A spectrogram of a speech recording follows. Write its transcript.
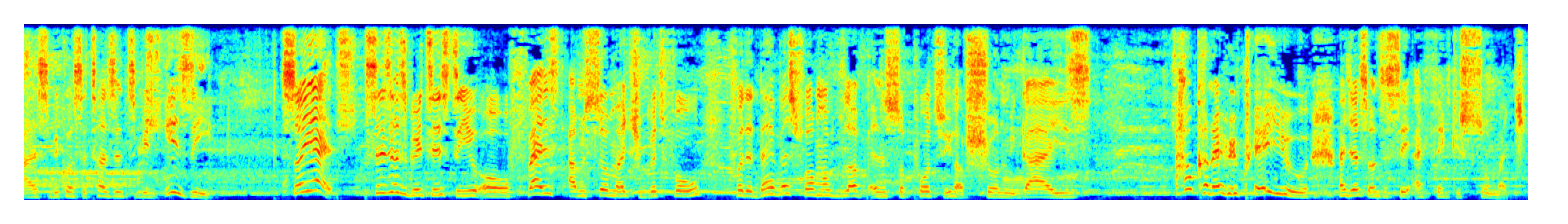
us because it hasn't been easy. So, yes, season's greetings to you all. First, I'm so much grateful for the diverse form of love and support you have shown me, guys. How can I repay you? I just want to say I thank you so much.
